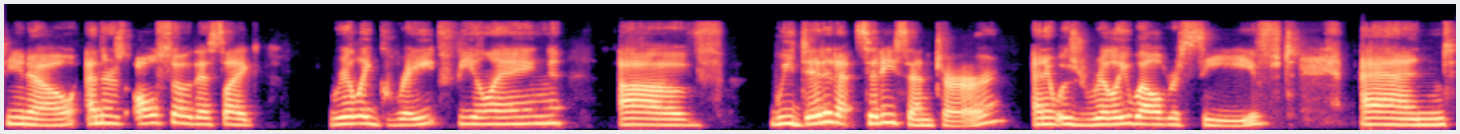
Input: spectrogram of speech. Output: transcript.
you know and there's also this like really great feeling of we did it at city center and it was really well received and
